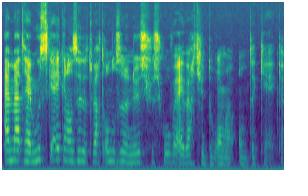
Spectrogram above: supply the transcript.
En met hij moest kijken, als in het werd onder zijn neus geschoven, hij werd gedwongen om te kijken.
